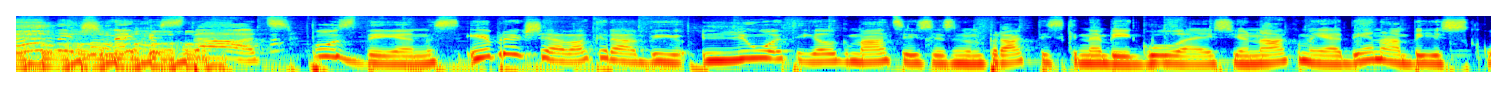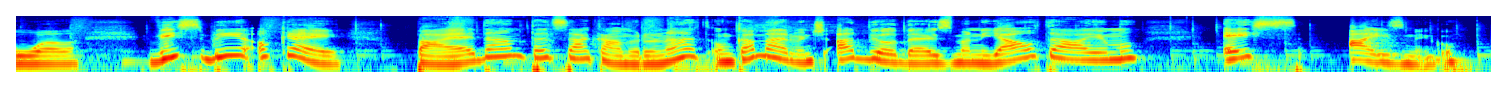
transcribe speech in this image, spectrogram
randiņš nekas tāds - pusdienas. Iepriekšējā vakarā biju ļoti ilgi mācījusies un praktiski nebija gulējusi, jo nākamajā dienā bija skola. Viss bija ok. Pēdām, tad sākām runāt, un kamēr viņš atbildēja uz manu jautājumu, es aizmigu.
